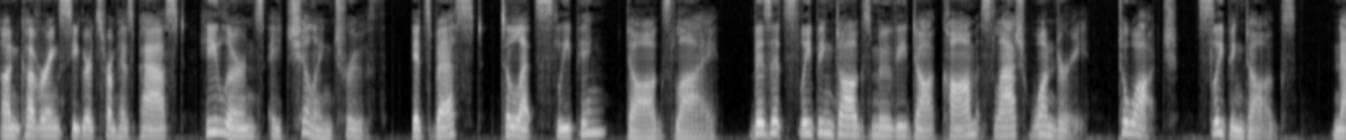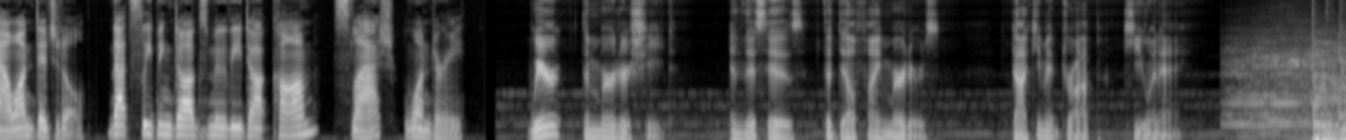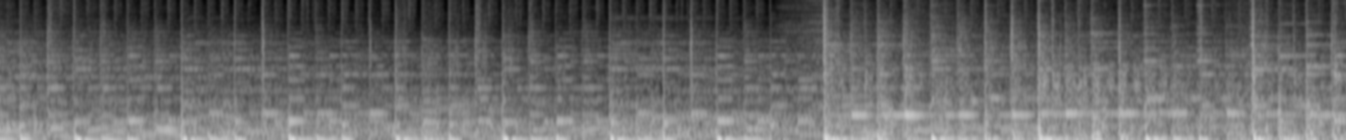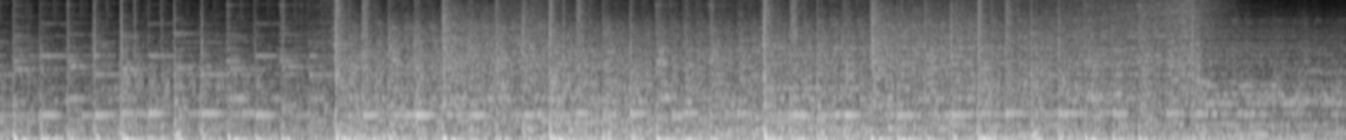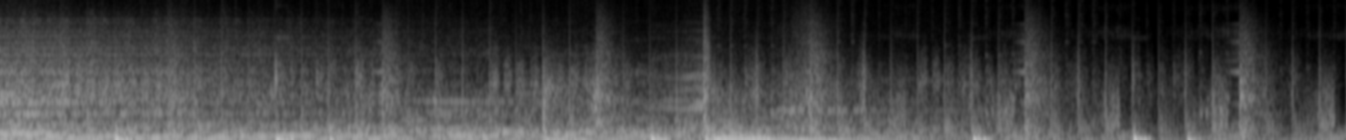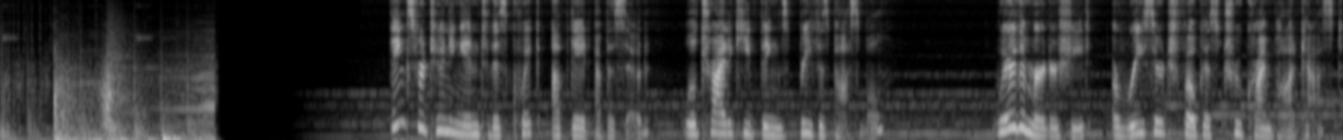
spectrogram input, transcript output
Uncovering secrets from his past, he learns a chilling truth. It's best to let sleeping dogs lie. Visit sleepingdogsmovie.com slash Wondery to watch Sleeping Dogs, now on digital. That's sleepingdogsmovie.com slash Wondery. We're the Murder Sheet, and this is the Delphi Murders Document Drop Q&A. Thanks for tuning in to this quick update episode. We'll try to keep things brief as possible. We're the Murder Sheet, a research focused true crime podcast.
